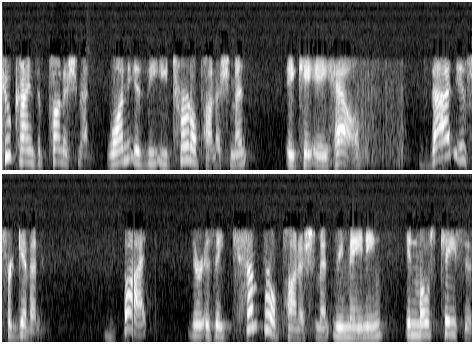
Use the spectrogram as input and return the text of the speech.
two kinds of punishment. One is the eternal punishment, aka hell. That is forgiven. But there is a temporal punishment remaining in most cases,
